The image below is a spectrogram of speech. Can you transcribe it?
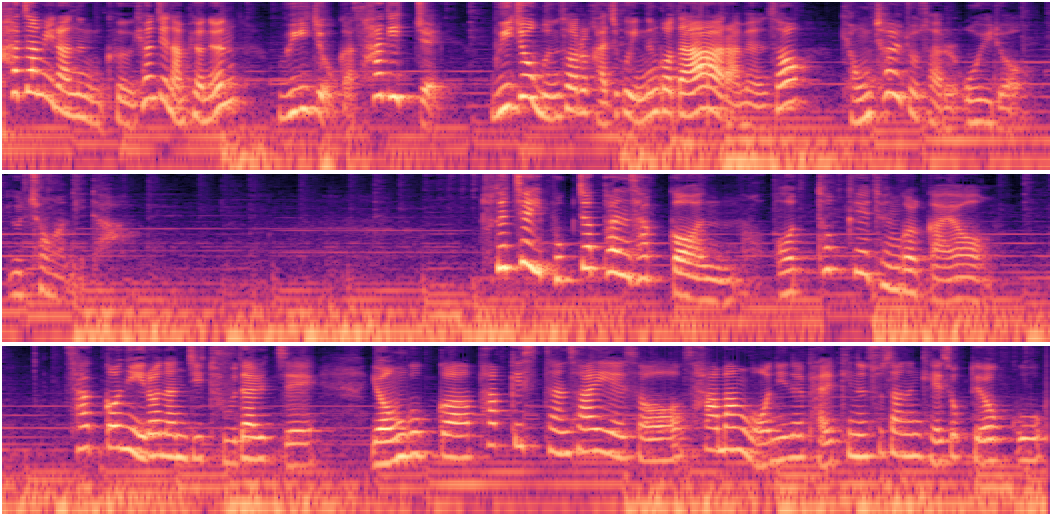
카잠이라는 그 현재 남편은 위조, 그러니까 사기죄, 위조 문서를 가지고 있는 거다라면서 경찰 조사를 오히려 요청합니다. 도대체 이 복잡한 사건 어떻게 된 걸까요? 사건이 일어난 지 두 달째 영국과 파키스탄 사이에서 사망 원인을 밝히는 수사는 계속되었고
